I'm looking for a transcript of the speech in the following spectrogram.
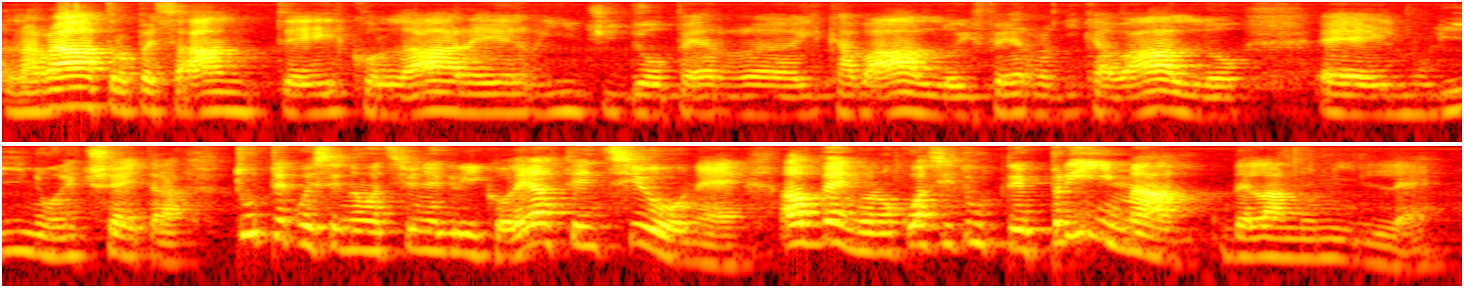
l'aratro pesante, il collare rigido per il cavallo, il ferro di cavallo, eh, il mulino, eccetera. Tutte queste innovazioni agricole, attenzione, avvengono quasi tutte prima dell'anno 1000.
